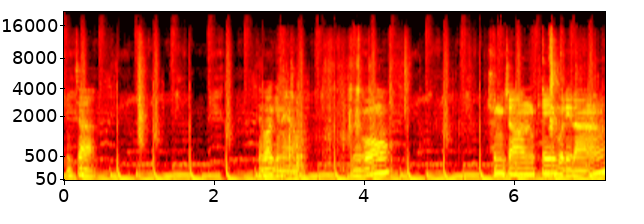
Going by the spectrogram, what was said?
진짜 대박이네요. 그리고 충전 케이블이랑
